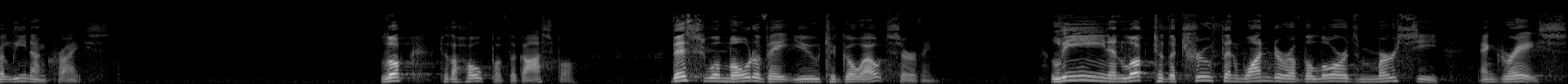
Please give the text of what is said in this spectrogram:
But lean on Christ. Look to the hope of the gospel. This will motivate you to go out serving. Lean and look to the truth and wonder of the Lord's mercy and grace.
